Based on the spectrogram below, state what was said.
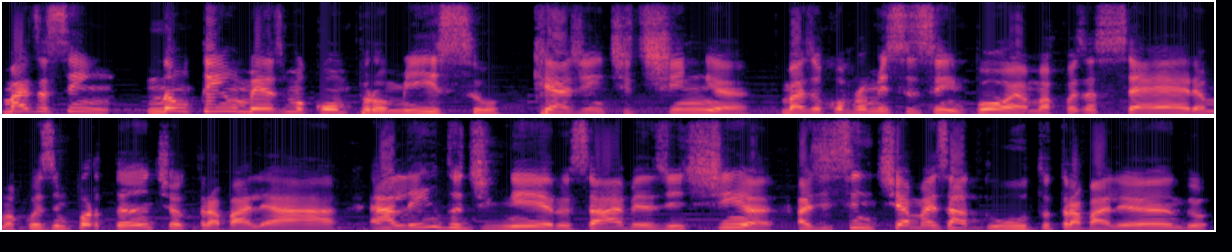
Mas assim, não tem o mesmo compromisso que a gente tinha. Mas o compromisso, assim, pô, é uma coisa séria, uma coisa importante eu trabalhar. Além do dinheiro, sabe? A gente tinha, a gente sentia mais adulto trabalhando.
